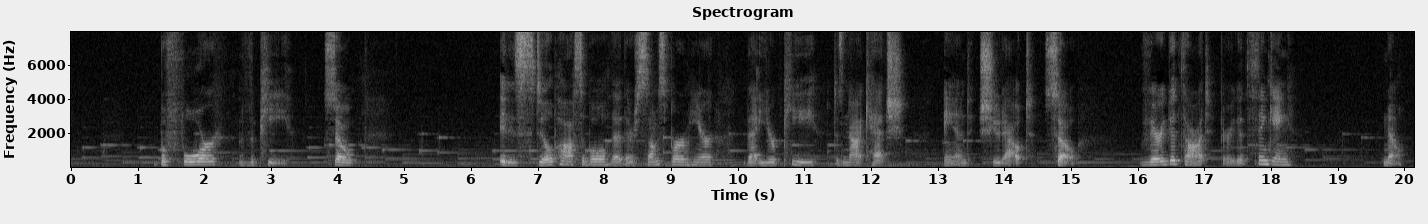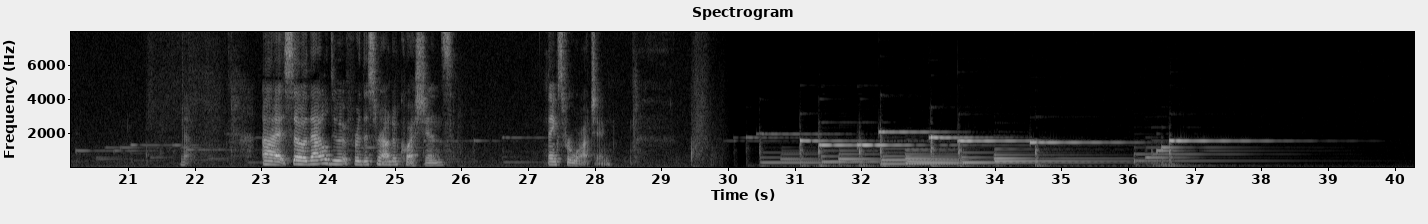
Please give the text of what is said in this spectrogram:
before the pee. So it is still possible that there's some sperm here that your pee does not catch and shoot out. So very good thought, very good thinking, no. Uh, so that'll do it for this round of questions. Thanks for watching.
